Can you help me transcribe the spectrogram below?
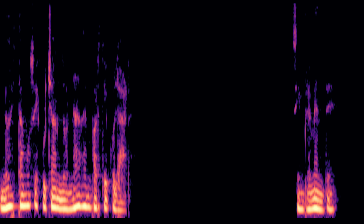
No estamos escuchando nada en particular. Simplemente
